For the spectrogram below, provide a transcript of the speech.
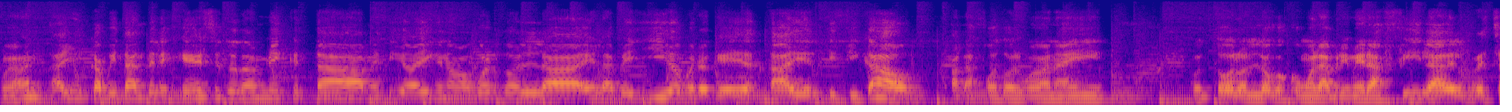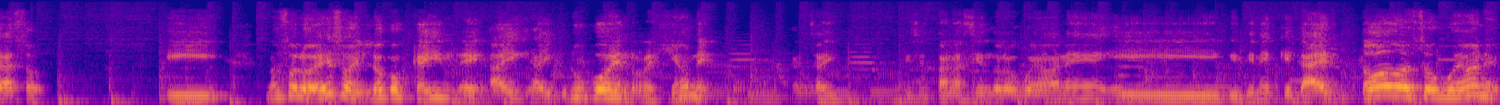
Weón, hay un capitán del ejército también que está metido ahí, que no me acuerdo el, apellido, pero que está identificado. A la foto del weón ahí, con todos los locos como la primera fila del rechazo. Y no solo eso, hay locos que hay, eh, hay, grupos en regiones, ¿cachai? Que se están haciendo los weones y que tienen que caer todos esos weones.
